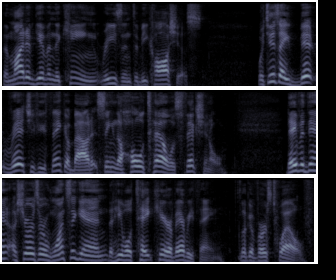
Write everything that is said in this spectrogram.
that might have given the king reason to be cautious. Which is a bit rich if you think about it, seeing the whole tale was fictional. David then assures her once again that he will take care of everything. Look at verse 12.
